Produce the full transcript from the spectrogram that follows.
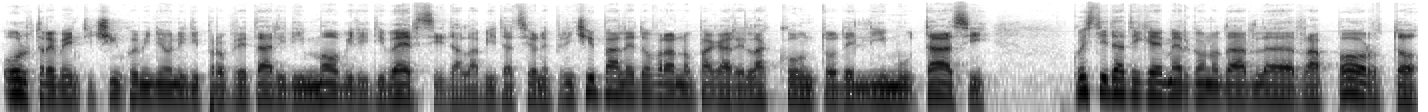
oltre 25 milioni di proprietari di immobili diversi dall'abitazione principale dovranno pagare l'acconto dell'IMU Tasi. Questi dati che emergono dal rapporto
